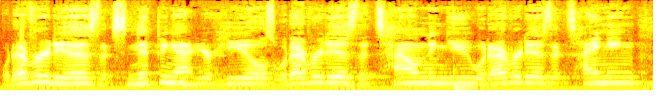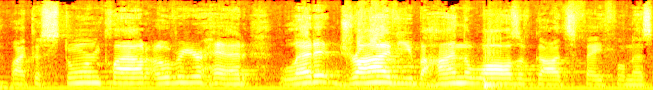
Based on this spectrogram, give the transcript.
Whatever it is that's nipping at your heels, whatever it is that's hounding you, whatever it is that's hanging like a storm cloud over your head, let it drive you behind the walls of God's faithfulness.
